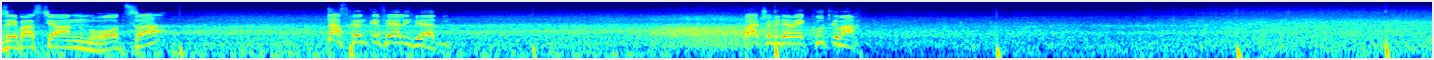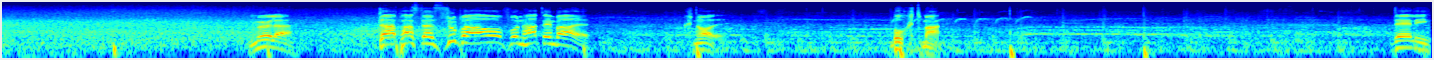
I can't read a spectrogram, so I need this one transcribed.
Sebastian Mrotza. Das könnte gefährlich werden. Ball schon wieder weg. Gut gemacht. Müller. Da passt er super auf und hat den Ball. Knoll. Buchtmann. Daly.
